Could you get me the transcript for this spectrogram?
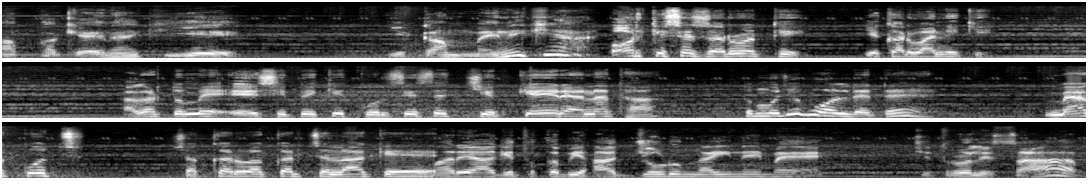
आपका कहना है कि ये ये काम मैंने किया है। और किसे ज़रूरत थी ये करवाने की? अगर तुम्हें एसीपी की कुर्सी से चिपके ही रहना था तो मुझे बोल देते मैं कुछ चक्कर वक्कर चला के हमारे आगे तो कभी हाथ जोड़ूँगा ही नहीं मैं। चित्रोले साहब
